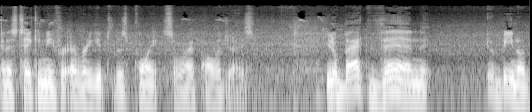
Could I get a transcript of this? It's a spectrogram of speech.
And it's taken me forever to get to this point, so I apologize. You know, back then, you know,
